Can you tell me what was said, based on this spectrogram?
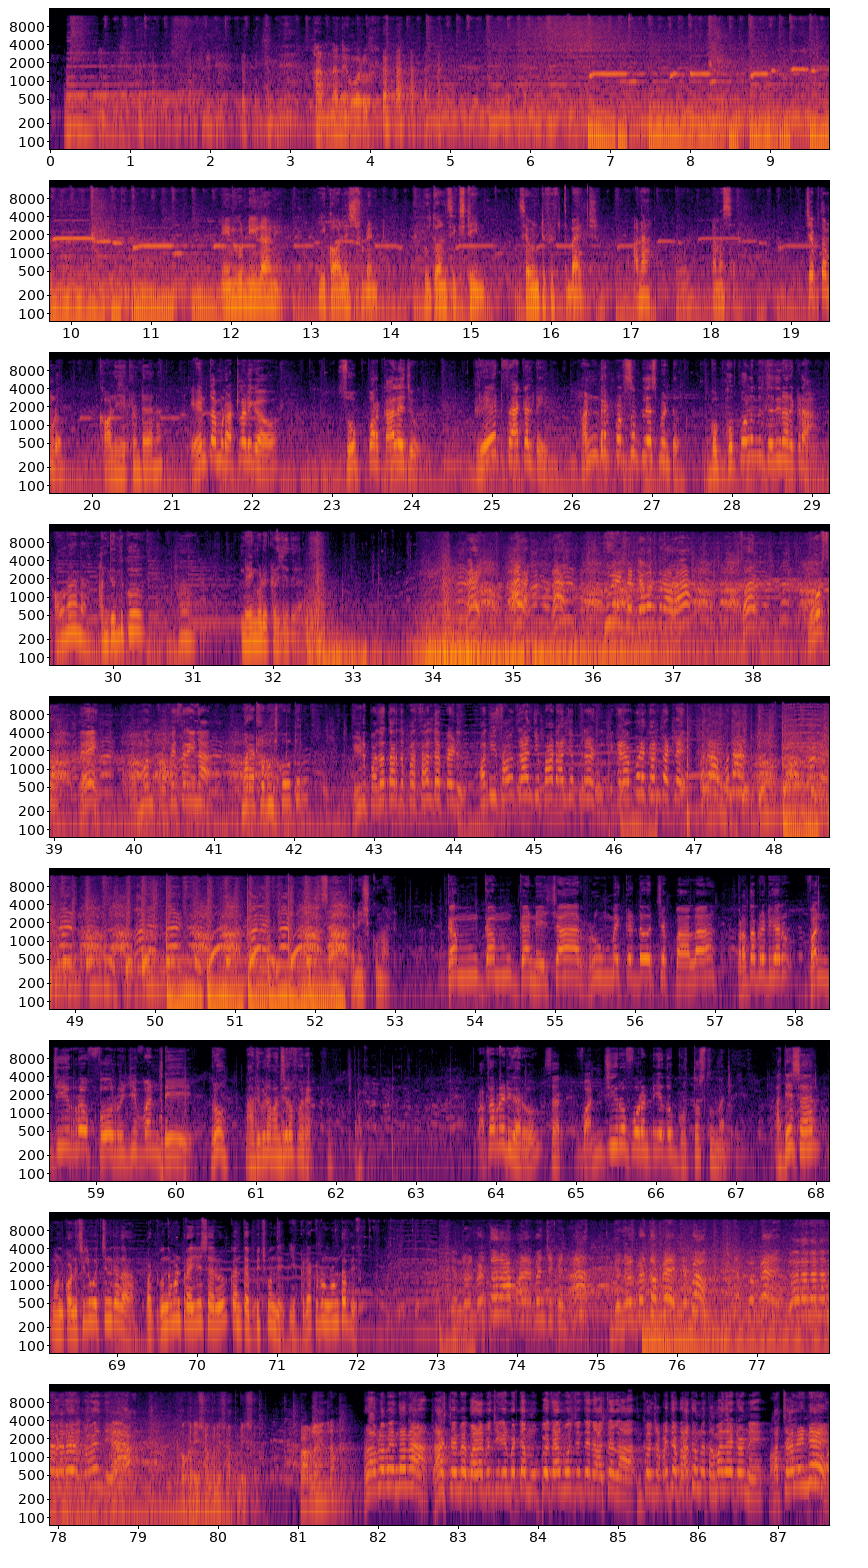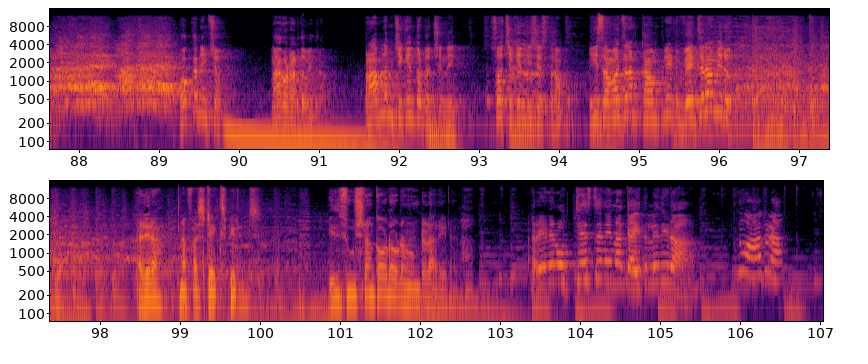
అన్ననెవరు నేను కూడా నీలానే ఈ college student two thousand sixteen seventy fifth batch అన్నా నమస్తే. చెప్పు తమ్ముడు. కాలేజ్ ఎట్లుంటుంది అన్న? ఏంటి తమ్ముడు అట్లా అడిగావు super college. Great faculty hundred percent placement గొప్ప గొప్ప వాళ్ళందరూ చదివినారు ఇక్కడ. అవునా అంతెందుకు? నేను కూడా ఇక్కడ చదివా సార్ ఎవరు సార్? ఏయ్ రమ్మన్ ప్రొఫెసర్ అయినా. మరి అట్లా గుంజుకోవతారు వీడు పదో తరగతి పది సార్లు తప్పాడు. పది సంవత్సరాల నుంచి పాఠాలు చెప్తున్నాడు. ఇక్కడ ఎవ్వడు కనపట్లే పదా పదా. సార్ గణేష్ కుమార్. గమ్ గమ్ గణేష రూమ్ ఎక్కడో చెప్పాలా? ప్రతాప్ రెడ్డి గారు వన్ జీరో ఫోర్ ఇవ్వండి. బ్రో నాది కూడా వన్ జీరో ఫోరే. ప్రతాప్ రెడ్డి గారు సార్. వన్ జీరో ఫోర్ అంటే ఏదో గుర్తొస్తుందండి. అదే సార్ మొన్న కొండచిల్లు వచ్చింది కదా పట్టుకుందామని ట్రై చేశారు కానీ తప్పించుకుంది. ఎక్కడెక్కడ ఉండి ఉంటది? ఒక నిమిషం ఒక నిమిషం ఒక నిమిషం. ప్రాబ్లం ఏంద్రా? ప్రాబ్లం ఏందన్నా? లాస్ట్ టైం పడపి చికెన్ పెట్టా ముప్పై సార్లు మోసింది హాస్టల్ ఇంకొంచెం అయితే బాత్రూమ్లో ఒక్క నిమిషం. నాకు కూడా అర్థమైందిరా. ప్రాబ్లం చికెన్ తోటి వచ్చింది. సో చికెన్ తీసేస్తున్నాం. ఈ సంవత్సరం కంప్లీట్ వెజ్ రా మీరు? అదిరా నా ఫస్ట్ ఎక్స్పీరియన్స్. ఇది చూసినాక కూడా ఒకడు ఉంటాడా రే అరే నేను వచ్చేస్తేనే నాకు అయితలేదు ఇడా నువ్వు ఆగరా.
